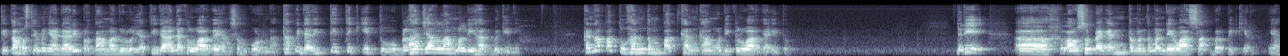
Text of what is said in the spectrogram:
Kita mesti menyadari pertama dulu ya, tidak ada keluarga yang sempurna. Tapi dari titik itu, belajarlah melihat begini. Kenapa Tuhan tempatkan kamu di keluarga itu? Jadi, uh, Lause pengen teman-teman dewasa berpikir ya.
